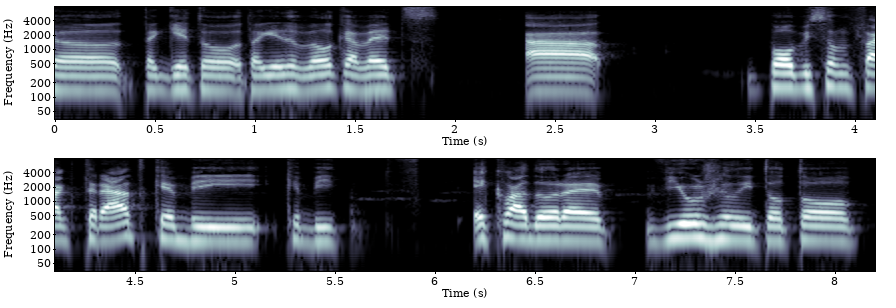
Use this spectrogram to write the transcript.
uh, tak, je to, tak je to veľká vec. A bol by som fakt rád, keby, keby v Ekvádore využili toto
